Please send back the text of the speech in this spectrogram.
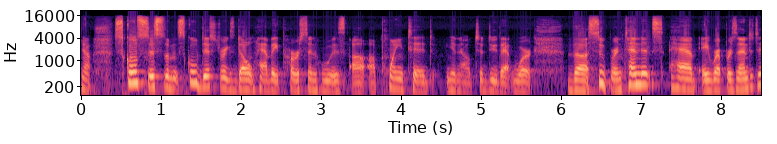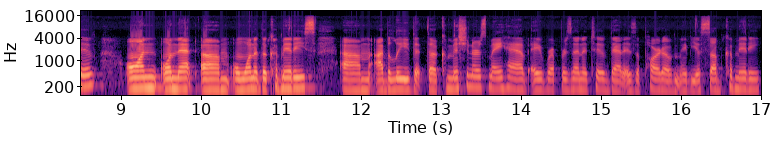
No, school system, school districts don't have a person who is uh, appointed, you know, to do that work. The superintendents have a representative on, on that, um, on one of the committees. Um, I believe that the commissioners may have a representative that is a part of maybe a subcommittee.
